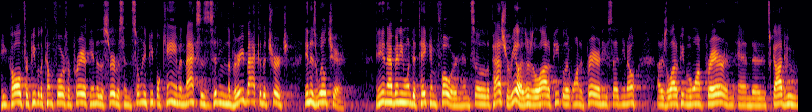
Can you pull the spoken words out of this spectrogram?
he called for people to come forward for prayer at the end of the service. And so many people came, and Max is sitting in the very back of the church in his wheelchair. And he didn't have anyone to take him forward. And so the pastor realized there's a lot of people that wanted prayer. And he said, You know, uh, there's a lot of people who want prayer, and, and uh, it's God who,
